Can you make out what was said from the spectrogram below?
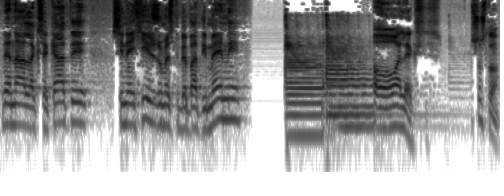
δεν άλλαξε κάτι. Συνεχίζουμε στην πεπατημένη. Ο Αλέξης. Σωστό.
